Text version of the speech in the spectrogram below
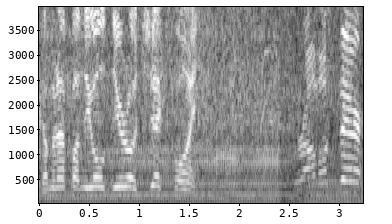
Coming up on the old Nero checkpoint. We're almost there.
